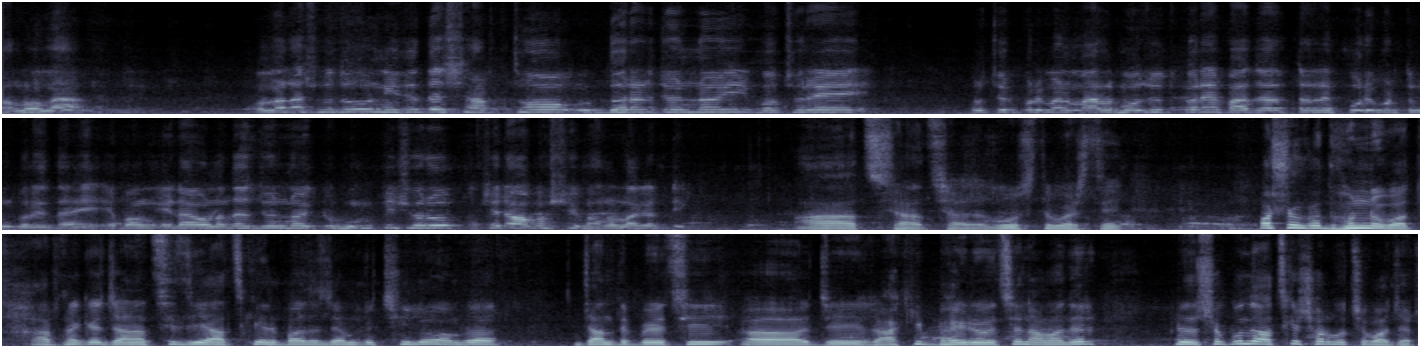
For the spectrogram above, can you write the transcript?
ভালো না। ওনারা শুধু নিজেদের স্বার্থ উদ্ধারের জন্যই বছরে প্রচুর পরিমাণ মাল মজুদ করে বাজারটারে পরিবর্তন করে দেয় এবং এটা ওনাদের জন্য একটু হুমকি স্বরূপ, সেটা অবশ্যই ভালো লাগার দিক। আচ্ছা আচ্ছা বুঝতে পারছি। অসংখ্য ধন্যবাদ। আপনাকে জানাচ্ছি যে আজকের বাজার যেমনটি ছিল, আমরা জানতে পেরেছি যে রাকিব ভাই রয়েছেন আমাদের। প্রিয় দর্শক বন্ধু, আজকে সর্বোচ্চ বাজার।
